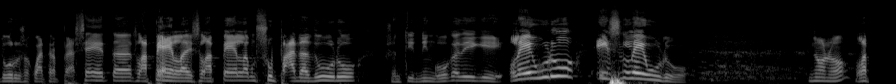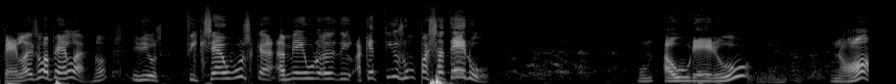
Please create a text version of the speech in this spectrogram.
duros a quatre pessetes, la pela és la pela, un sopar de duro. No he sentit ningú que digui l'euro és l'euro. No, no, la pela és la pela, no? I dius, fixeu-vos que amb euro... Diu, aquest tio és un passatero. Un aurero? No,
